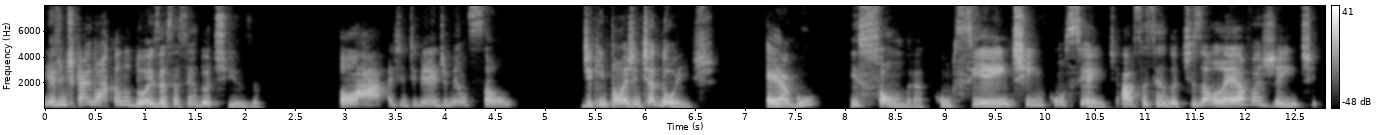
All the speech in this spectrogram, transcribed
e a gente cai no arcano 2, a sacerdotisa. Lá a gente ganha a dimensão de que então a gente é dois: ego e sombra, consciente e inconsciente. A sacerdotisa leva a gente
